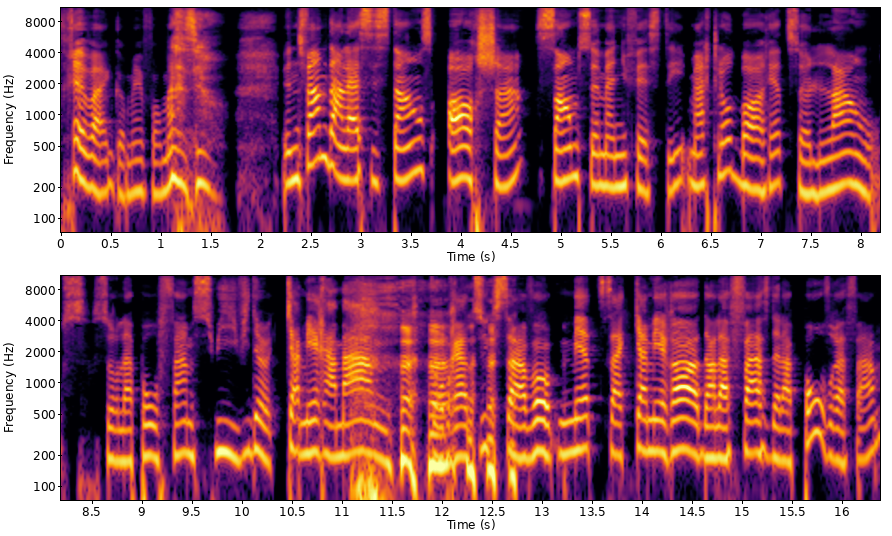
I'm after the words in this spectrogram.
Très vague comme information. Une femme dans l'assistance hors champ semble se manifester. Marc-Claude Barrette se lance sur la pauvre femme suivie d'un caméraman. Comprends-tu qui s'en va mettre sa caméra dans la face de la pauvre femme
